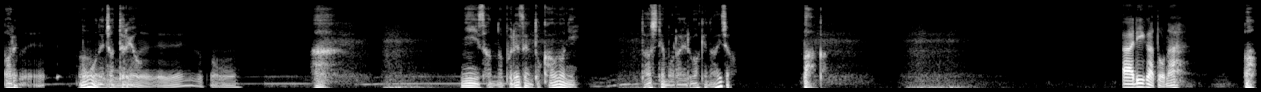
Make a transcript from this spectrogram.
あれ？もう寝ちゃってるよ。はあ兄さんのプレゼント買うのに、出してもらえるわけないじゃん。バカ。ありがとな。あ、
